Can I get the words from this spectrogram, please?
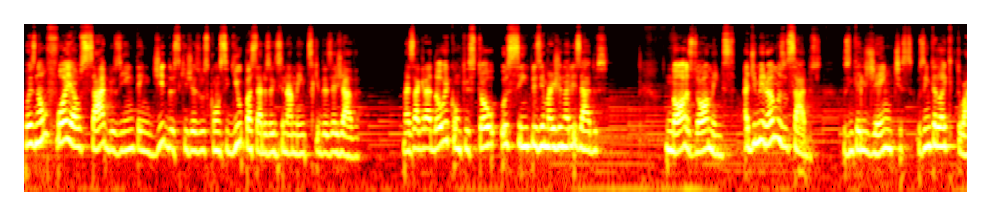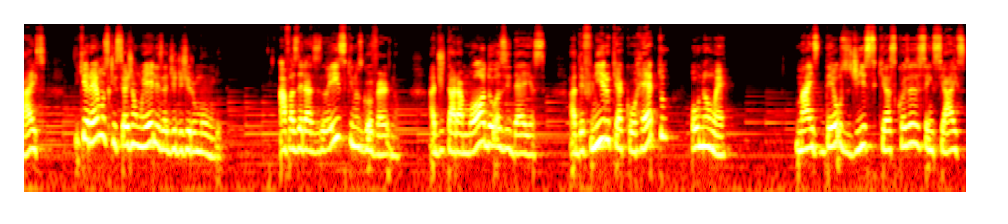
pois não foi aos sábios e entendidos que Jesus conseguiu passar os ensinamentos que desejava, mas agradou e conquistou os simples e marginalizados. Nós, homens, admiramos os sábios, os inteligentes, os intelectuais e queremos que sejam eles a dirigir o mundo, a fazer as leis que nos governam, a ditar a moda ou as ideias, a definir o que é correto ou não é. Mas Deus diz que as coisas essenciais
